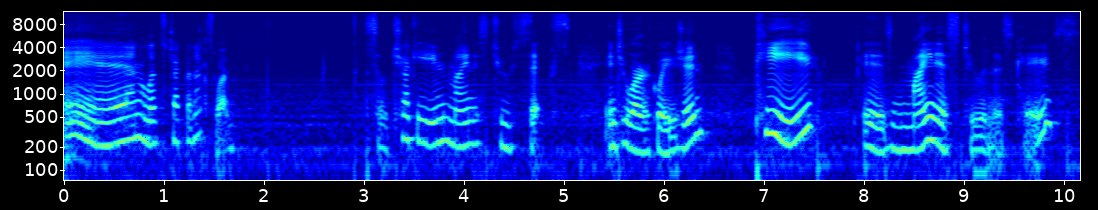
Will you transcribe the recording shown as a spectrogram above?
And let's check the next one. So checking minus 2, 6 into our equation. P is minus 2 in this case.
